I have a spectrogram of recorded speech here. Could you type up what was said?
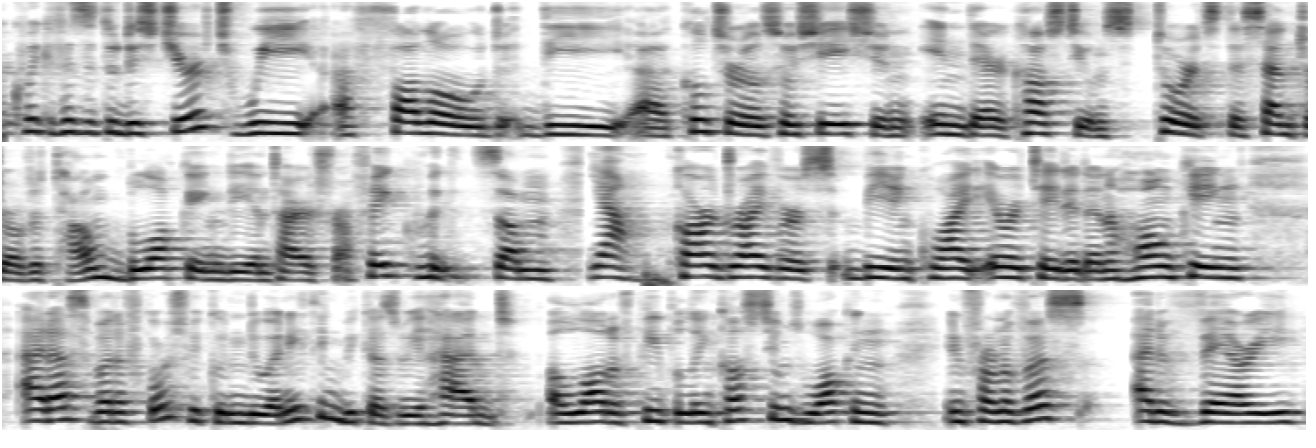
a quick visit to this church, we uh, followed the uh, cultural association in their costumes towards the center of the town, blocking the entire traffic with some yeah car drivers being quite irritated and honking at us. But of course, we couldn't do anything because we had a lot of people in costumes walking in front of us at a very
